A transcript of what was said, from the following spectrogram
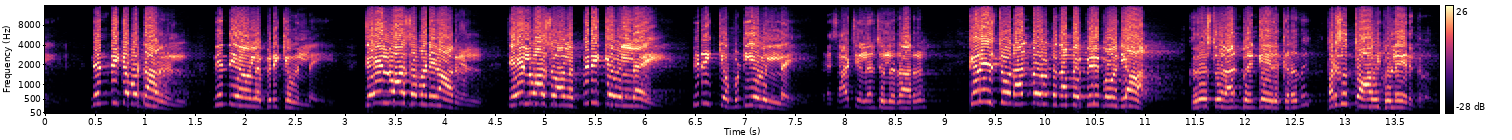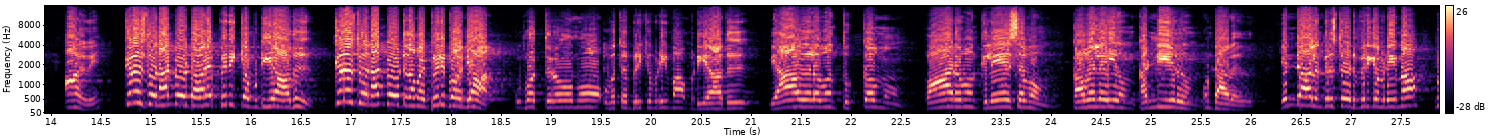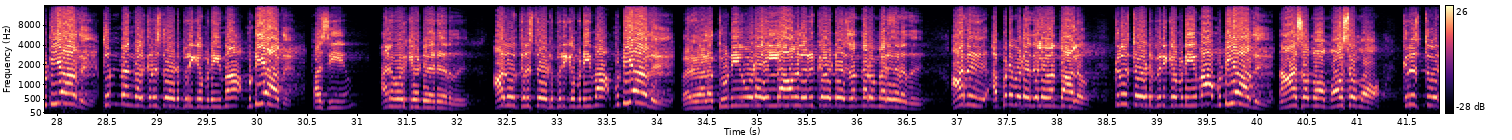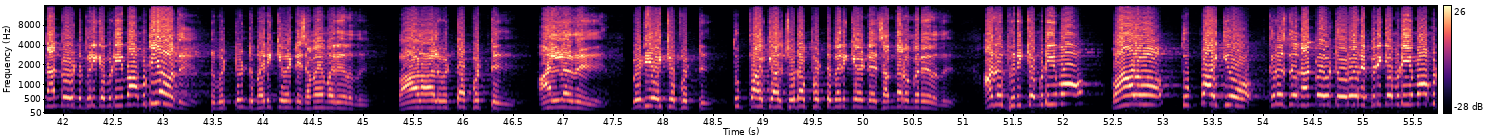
நிந்திக்கப்பட்டார்கள் நிந்தி அவர்களை பிரிக்கவில்லை. ஜெயில்வாசம் அடினார்கள் ஜெயில்வாசம் அவர்களை பிரிக்கவில்லை. பிரிக்க முடியவில்லை. சாட்சியில் என்ன சொல்லுகிறார்கள்? கிறிஸ்துவ அன்பை விட்டு நம்மை பிரிப்பவன் யார்? கிறிஸ்துவ அன்பு எங்கே இருக்கிறது? பரிசுத்த ஆவிக்குள்ளே இருக்கிறது. ஆகவே கிறிஸ்துவ அன்பை விட்டு அவனை பிரிக்க முடியாது. கிறிஸ்துவ அன்பை விட்டு நம்மை பிரிப்பவன் யார்? உபத்திரவமோ உபத்திரம் பிரிக்க முடியுமா? முடியாது. வியாகுலமும் துக்கமும் பாரமும் கிளேசமும் கவலையும் கண்ணீரும் உண்டாகிறது. என்றாலும் கிறிஸ்துவோடு பிரிக்க முடியுமா? முடியாது. துன்பங்கள் கிறிஸ்துவோடு பிரிக்க முடியுமா? முடியாது. பசியும் அனுபவிக்க வேண்டி வருகிறது. அது கிறிஸ்துவோடு பிரிக்க முடியுமா? முடியாது. ஒருவேளை துணி கூட இல்லாமல் இருக்க வேண்டிய சந்தர்ப்பம் வருகிறது. அது அப்படிப்பட்ட நிலை வந்தாலும் கிறிஸ்துவோடு பிரிக்க முடியுமா? முடியாது. நாசமோ மோசமோ கிறிஸ்துவ அன்பை விட்டு பிரிக்க முடியுமா? முடியாது. வெட்டுண்டு மறிக்க வேண்டிய சமயம் வருகிறது. வாழால் வெட்டப்பட்டு அல்லது வெடி வைக்கப்பட்டு துப்பாக்கியால் சுடப்பட்டு மறிக்க வேண்டிய சந்தர்ப்பம் வருகிறது. அது பிரிக்க முடியுமோ? வாழோ துப்பாக்கியோ கிறிஸ்துவ நண்பை விட்டு ஒருவனை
